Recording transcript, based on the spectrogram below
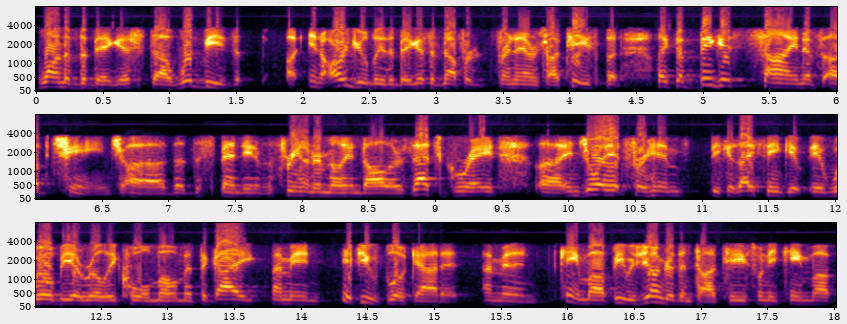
one of the biggest, uh, would be the, uh, inarguably the biggest, if not for Fernando Tatis, but like the biggest sign of of change, uh, the the spending of the three hundred million dollars. That's great. Uh, enjoy it for him because I think it, it will be a really cool moment. The guy, I mean, if you look at it, I mean, came up. He was younger than Tatis when he came up.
